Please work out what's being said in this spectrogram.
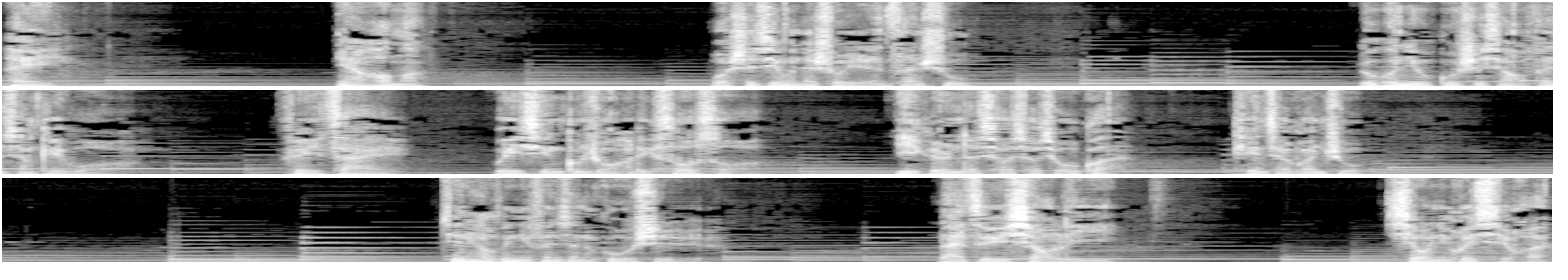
嘿，你还好吗？我是今晚的守夜人三叔。如果你有故事想要分享给我，可以在微信公众号里搜索“一个人的小小酒馆”，添加关注。今天要跟你分享的故事来自于小黎，希望你会喜欢。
